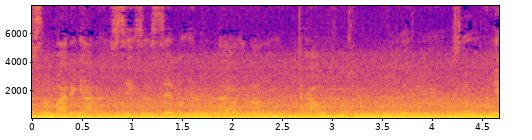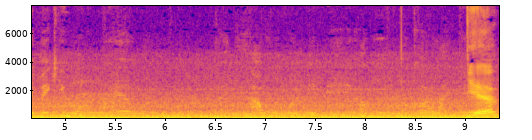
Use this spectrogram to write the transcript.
somebody got a six or seven hundred thousand dollar house. So it make you want to have one. Like, I want one that big. I want a car like that. Yeah. I want a, you know, something like that. But you really just be enslaved by all of the wants that you have.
